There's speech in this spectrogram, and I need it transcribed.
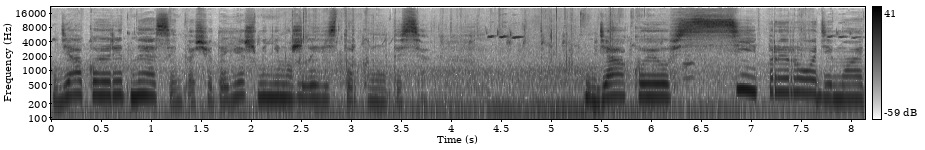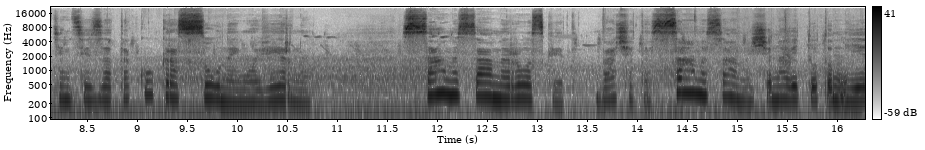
Дякую, ріднесенька, що даєш мені можливість торкнутися. Дякую всій природі, матінці, за таку красу неймовірну. Саме-саме розквіт. Бачите, саме-саме, ще навіть тут он є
